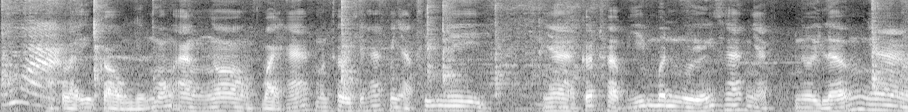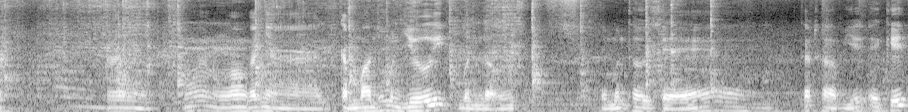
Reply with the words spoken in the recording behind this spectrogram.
hoặc là yêu cầu những món ăn ngon bài hát Minh Thư sẽ hát với nhạc thiếu nhi nha. Kết hợp với Minh Nguyễn sát nhạc người lớn nha. À, món ăn ngon cả nhà. Comment xuống bên dưới bình luận. Thì Minh Thư sẽ kết hợp với ekip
